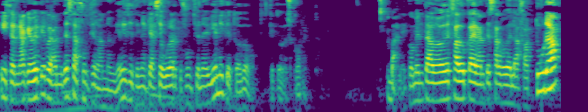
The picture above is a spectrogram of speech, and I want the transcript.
y tendrá que ver que realmente está funcionando bien y se tiene que asegurar que funcione bien y que todo, que todo es correcto. Vale, he comentado, he dejado caer antes algo de la factura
